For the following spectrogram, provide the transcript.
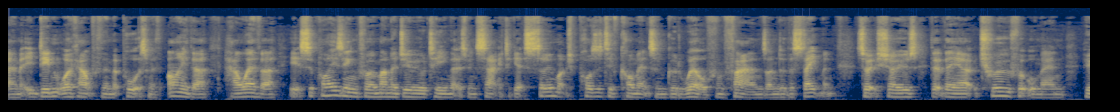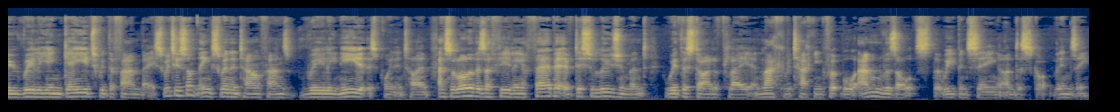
Um, it didn't work out for them at Portsmouth either. However, it's surprising for a managerial team that has been sacked to get so much positive comments and goodwill from fans under the statement. So it shows that they are true football men who really engage with the fan base, which is something Swindon Town fans really need at this point in time, as a lot of us are feeling a fair bit of disillusionment with the style of play and lack of attacking football and results that we've been seeing under Scott Lindsey.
